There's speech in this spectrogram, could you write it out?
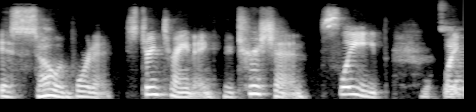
is so important strength training, nutrition, sleep, like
